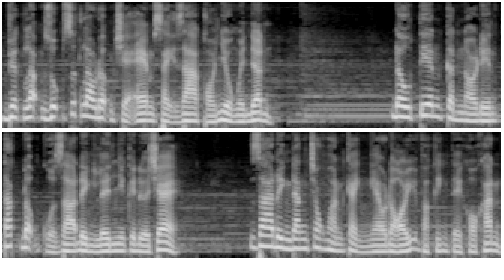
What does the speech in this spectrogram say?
Việc lạm dụng sức lao động trẻ em xảy ra có nhiều nguyên nhân. Đầu tiên cần nói đến tác động của gia đình lên những cái đứa trẻ. Gia đình đang trong hoàn cảnh nghèo đói và kinh tế khó khăn,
